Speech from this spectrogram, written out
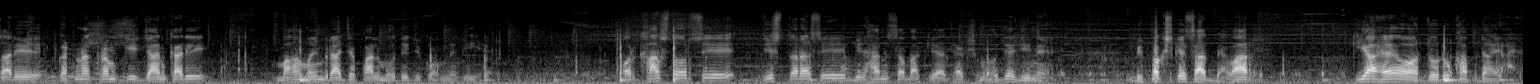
सारे घटनाक्रम की जानकारी महामहिम राज्यपाल मोदी जी को हमने दी है। और खास तौर से जिस तरह से विधानसभा के अध्यक्ष महोदय जी ने विपक्ष के साथ व्यवहार किया है और जो रुख अपनाया है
